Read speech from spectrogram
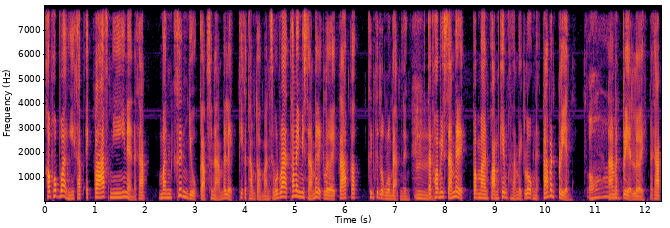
เขาพบว่าอย่างนี้ครับไอ้กราฟนี้เนี่ยนะครับมันขึ้นอยู่กับสนามแม่เหล็กที่กระทำต่อมัน สมมติว่าถ้าไม่มีสนามแม่เหล็กเลยกราฟก็ขึ้นขึ้นลงลงแบบหนึ่งอืมแต่พอมีสนามแม่เหล็กประมาณความเข้มของสนามแม่เหล็กโลกเนี่ยกราฟมันเปลี่ยนอ๋อออ่ามันเปลี่ยนเลยนะครับ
